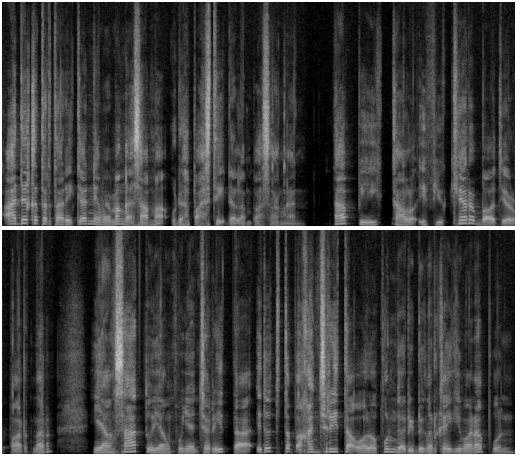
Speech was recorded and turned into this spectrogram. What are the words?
ada ketertarikan yang memang nggak sama udah pasti dalam pasangan. Tapi kalau if you care about your partner yang satu yang punya cerita itu tetap akan cerita walaupun nggak didengar kayak gimana pun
